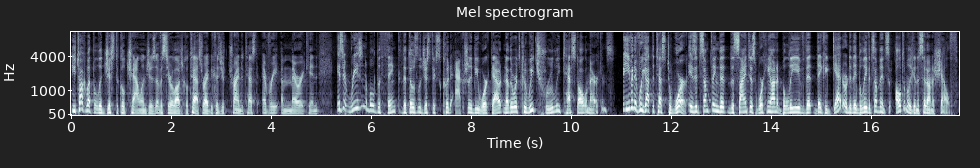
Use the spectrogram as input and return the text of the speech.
You talk about the logistical challenges of a serological test, right? Because you're trying to test every American. Is it reasonable to think that those logistics could actually be worked out? In other words, could we truly test all Americans? Even if we got the test to work, is it something that the scientists working on it believe that they could get, or do they believe it's something that's ultimately going to sit on a shelf?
